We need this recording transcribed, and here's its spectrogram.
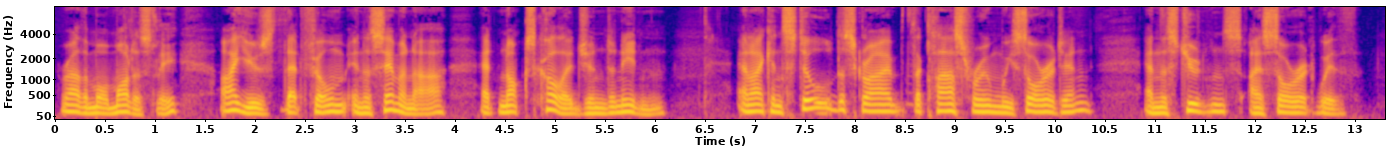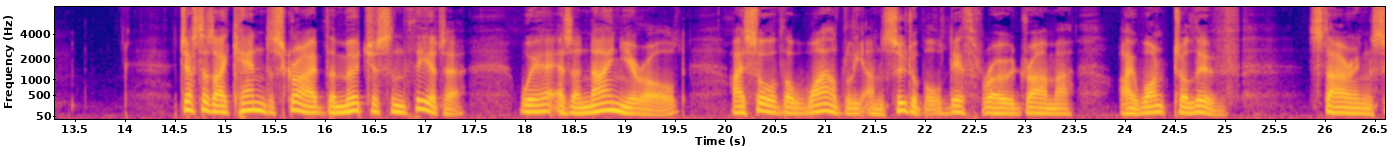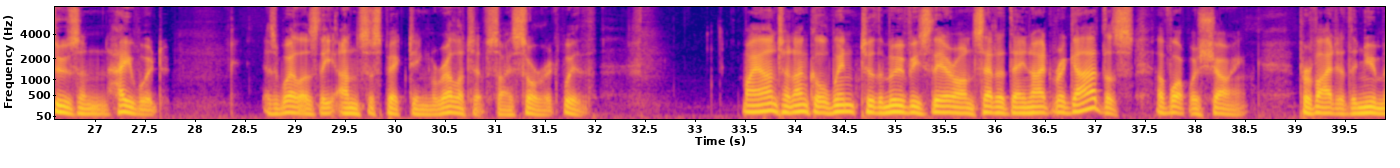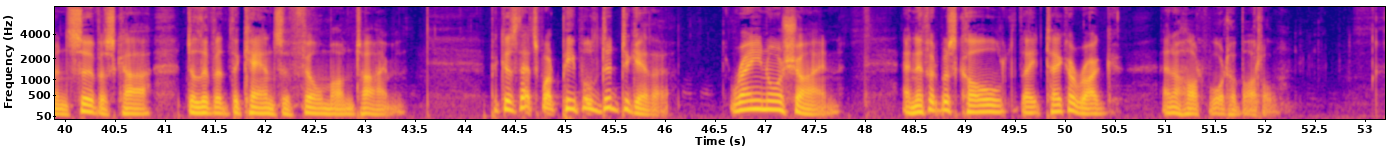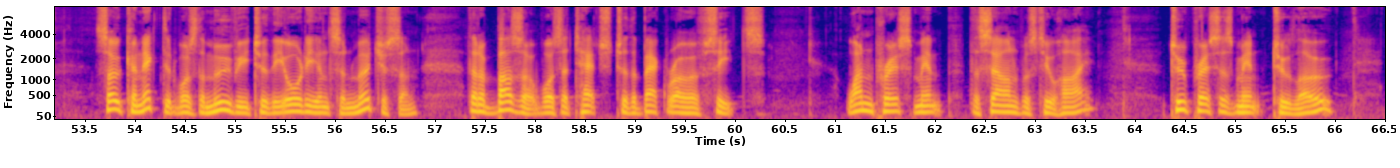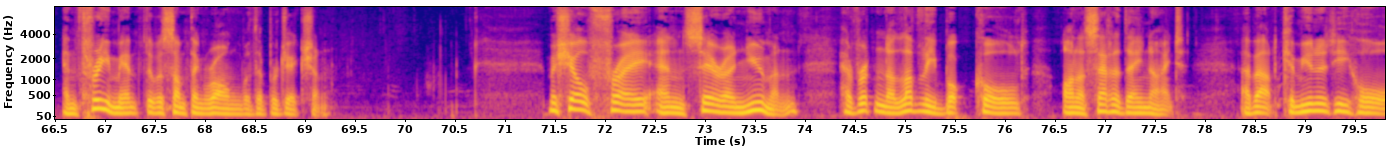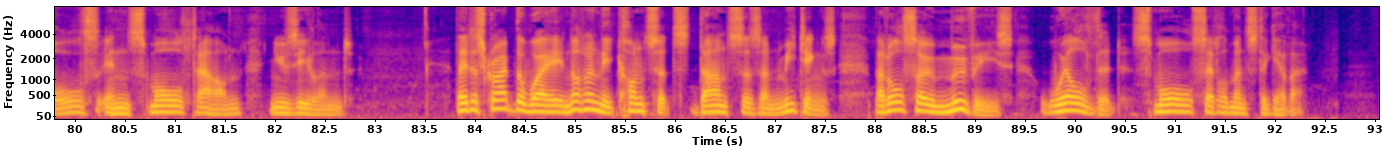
Rather more modestly, I used that film in a seminar at Knox College in Dunedin, and I can still describe the classroom we saw it in and the students I saw it with. Just as I can describe the Murchison Theatre, where, as a nine year old, I saw the wildly unsuitable death row drama I Want to Live, starring Susan Hayward, as well as the unsuspecting relatives I saw it with. My aunt and uncle went to the movies there on Saturday night regardless of what was showing, provided the Newman service car delivered the cans of film on time. Because that's what people did together, rain or shine, and if it was cold, they'd take a rug and a hot water bottle. So connected was the movie to the audience in Murchison that a buzzer was attached to the back row of seats. One press meant the sound was too high, two presses meant too low, and three meant there was something wrong with the projection. Michelle Frey and Sarah Newman have written a lovely book called On a Saturday Night about community halls in small town New Zealand. They describe the way not only concerts, dances, and meetings, but also movies welded small settlements together.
